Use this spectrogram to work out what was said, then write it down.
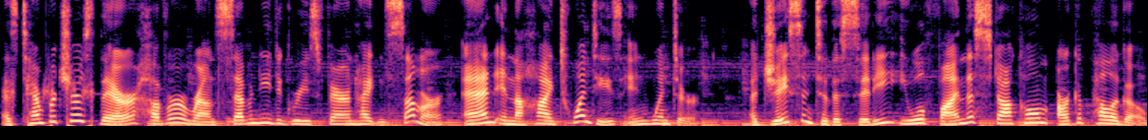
as temperatures there hover around 70 degrees Fahrenheit in summer and in the high 20s in winter. Adjacent to the city, you will find the Stockholm Archipelago.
